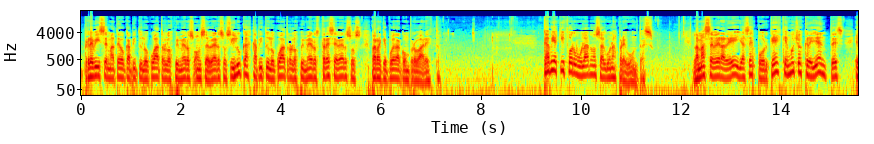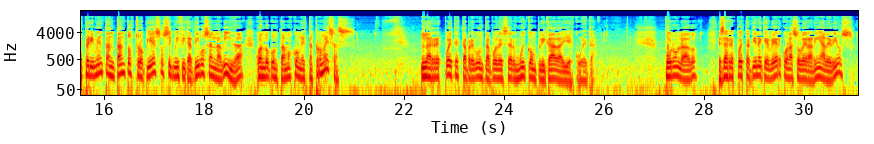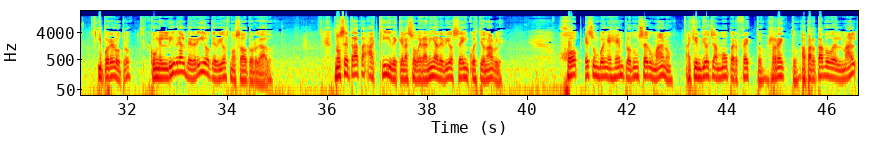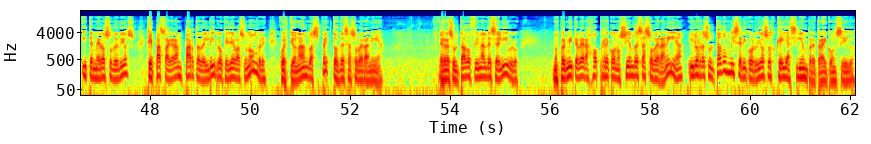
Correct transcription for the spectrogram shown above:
Revise Mateo capítulo 4 los primeros 11 versos y Lucas capítulo 4 los primeros 13 versos para que pueda comprobar esto. Cabe aquí formularnos algunas preguntas. La más severa de ellas es por qué es que muchos creyentes experimentan tantos tropiezos significativos en la vida cuando contamos con estas promesas. La respuesta a esta pregunta puede ser muy complicada y escueta. Por un lado, esa respuesta tiene que ver con la soberanía de Dios y por el otro, con el libre albedrío que Dios nos ha otorgado. No se trata aquí de que la soberanía de Dios sea incuestionable. Job es un buen ejemplo de un ser humano a quien Dios llamó perfecto, recto, apartado del mal y temeroso de Dios, que pasa gran parte del libro que lleva su nombre cuestionando aspectos de esa soberanía. El resultado final de ese libro nos permite ver a Job reconociendo esa soberanía y los resultados misericordiosos que ella siempre trae consigo.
